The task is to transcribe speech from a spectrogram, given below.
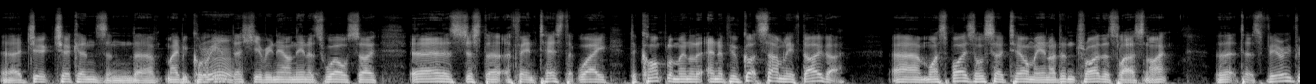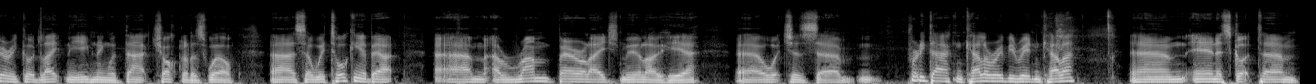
uh, jerk chickens and uh, maybe Korean mm. dish every now and then as well. So uh, it's just a, a, fantastic way to complement it. And if you've got some left over, my spies also tell me, and I didn't try this last night, that it's very, very good late in the evening with dark chocolate as well. so we're talking about um, a rum barrel aged Merlot here, which is. Um, pretty dark in colour, ruby red in colour, um, and it's got. Um,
